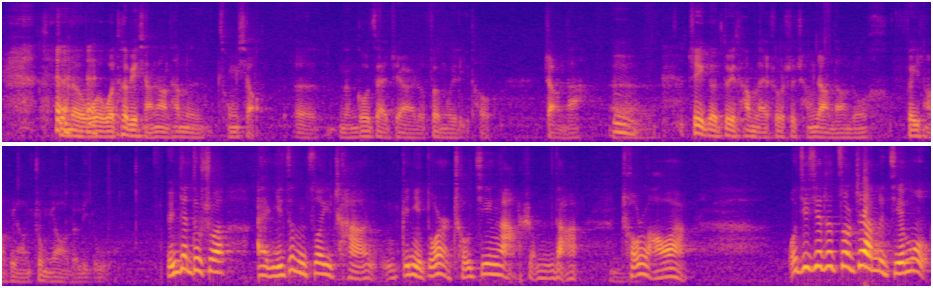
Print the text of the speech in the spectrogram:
真的，我我特别想让他们从小呃能够在这样的氛围里头长大。嗯、这个对他们来说是成长当中非常非常重要的礼物。人家都说，哎，你这么做一场，给你多少酬金啊什么的，酬劳啊。我就觉得做这样的节目，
